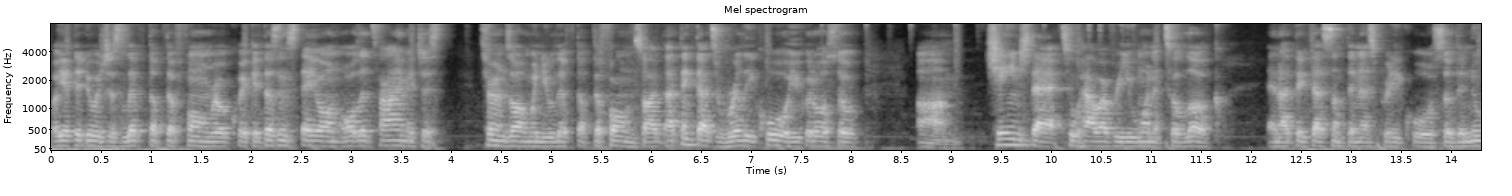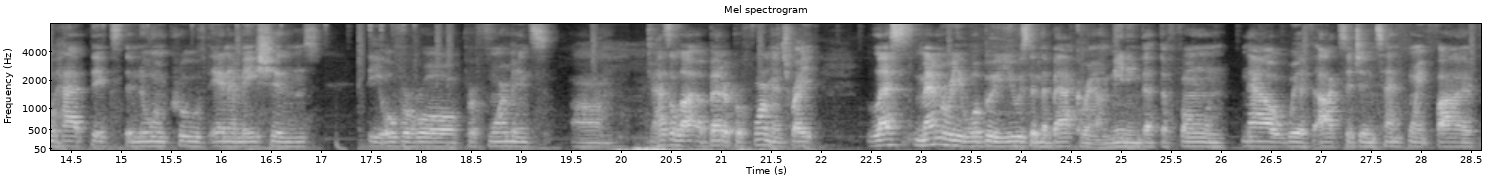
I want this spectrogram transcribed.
All you have to do is just lift up the phone real quick. It doesn't stay on all the time. It just turns on when you lift up the phone. So I, I think that's really cool. You could also um, change that to however you want it to look. And I think that's something that's pretty cool. So the new haptics, the new improved animations, the overall performance, um, it has a lot of better performance, right? Less memory will be used in the background, meaning that the phone now with Oxygen 10.5,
